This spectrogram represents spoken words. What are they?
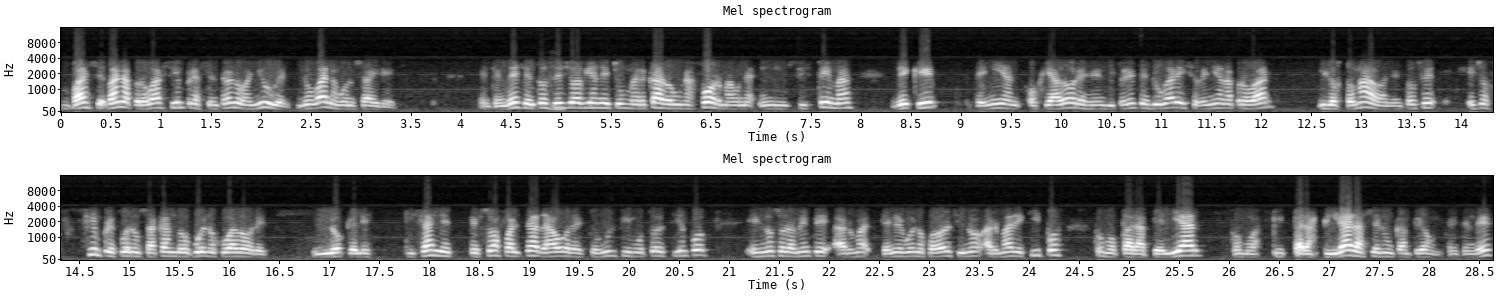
van, a probar siempre a Central o a Newell, no van a Buenos Aires. ¿Entendés? Entonces ellos habían hecho un mercado, una forma, un sistema de que tenían ojeadores en diferentes lugares y se venían a probar y los tomaban. Entonces ellos siempre fueron sacando buenos jugadores. Lo que les quizás les empezó a faltar ahora, estos últimos todo el tiempo, es no solamente armar, tener buenos jugadores, sino armar equipos como para pelear, como para aspirar a ser un campeón, ¿entendés?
